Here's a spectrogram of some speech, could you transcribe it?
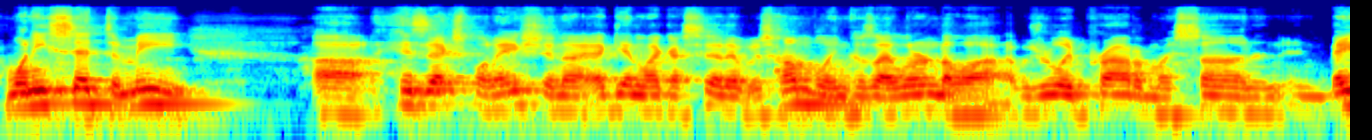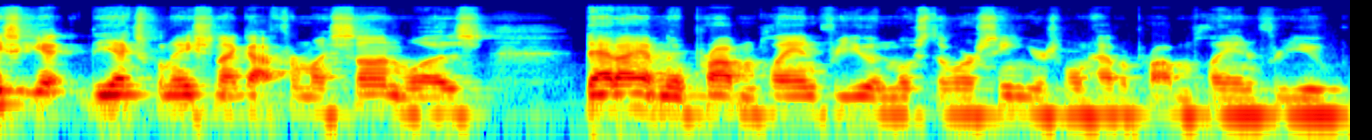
when he said to me uh, his explanation, I, again, like I said, it was humbling because I learned a lot. I was really proud of my son. And, and basically, the explanation I got from my son was, Dad, I have no problem playing for you, and most of our seniors won't have a problem playing for you.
